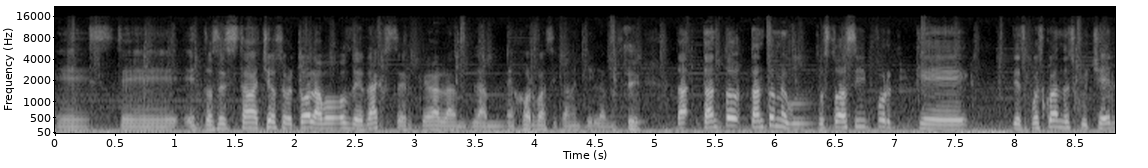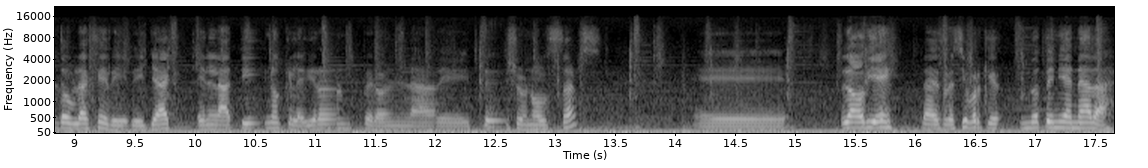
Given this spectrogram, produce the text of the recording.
Este, entonces estaba chido, sobre todo la voz de Daxter, que era la, la mejor, básicamente. Y la, Sí. Ta- tanto, tanto me gustó así porque después cuando escuché el doblaje de, de Jack en latino que le dieron, pero en la de PlayStation All Stars, eh, la odié, la desprecié porque no tenía nada,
